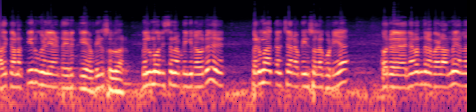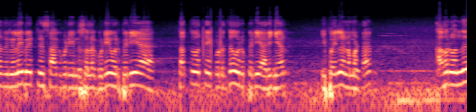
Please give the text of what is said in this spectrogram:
அதுக்கான தீர்வுகள் என்கிட்ட இருக்குது அப்படின்னு சொல்லுவார் பில் அப்படிங்கிற ஒரு பெருமா கல்ச்சர் அப்படின்னு சொல்லக்கூடிய ஒரு நிரந்தர வேளாண்மை அல்லது நிலைபெற்று சாகுபடி என்று சொல்லக்கூடிய ஒரு பெரிய தத்துவத்தை கொடுத்த ஒரு பெரிய அறிஞர். இப்போ இல்லை நம்மகிட்ட அவர் வந்து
